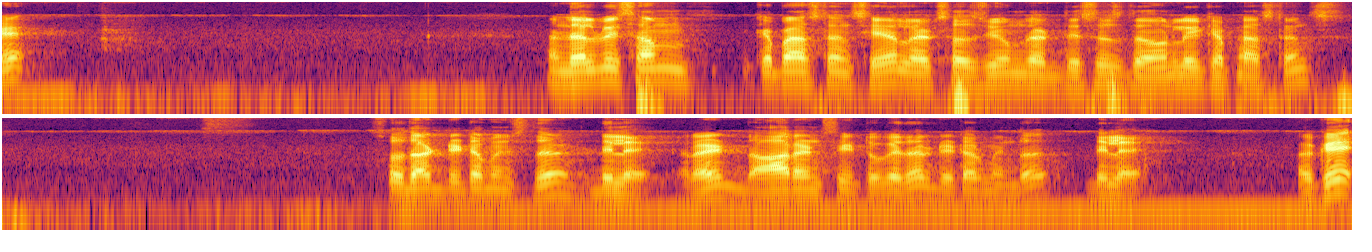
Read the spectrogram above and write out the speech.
Okay. And there will be some capacitance here, let us assume that this is the only capacitance. So, that determines the delay, right, the R and C together determine the delay. Okay.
